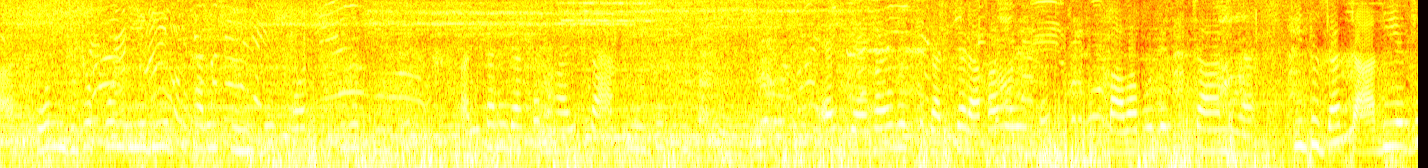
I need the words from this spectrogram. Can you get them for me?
আর ফোন, দুটো ফোন দিয়ে দিয়েছে খালি, শুনছে পুরো শুনছে। আর এখানে দেখো ভাই, চা খেয়েছে চিপস খেয়েছে। এক জায়গায় হচ্ছে গাড়িটা রাখা হয়েছে। বাবা বলে একটু চা নিয়ে আয়। কিন্তু যা চা দিয়েছে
